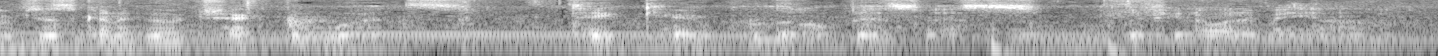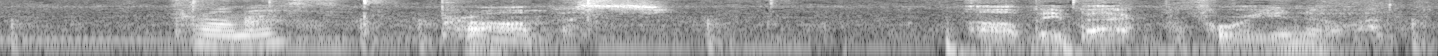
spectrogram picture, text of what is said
I'm just gonna go check the woods. Take care of a little business, if you know what I mean. Promise? Promise. I'll be back before you know it.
